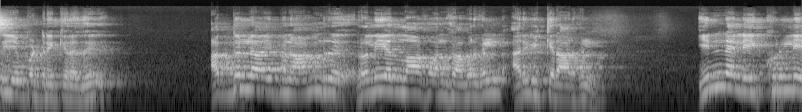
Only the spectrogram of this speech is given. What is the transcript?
செய்யப்பட்டிருக்கிறது. அப்துல்லா இப்னு அம்ரு ரலியல்லாஹு அன்ஹு அவர்கள் அறிவிக்கிறார்கள் இன்னலி குல்லி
